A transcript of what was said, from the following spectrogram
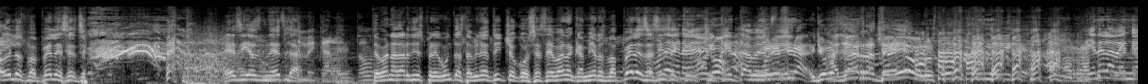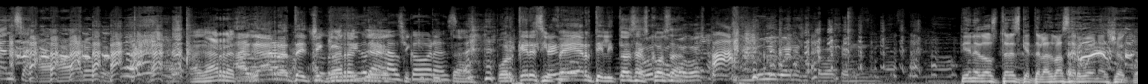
hoy, los papeles. Ese ya es neta. Se me calentó. Te van a dar 10 preguntas también a ti, Choco. O sea, se van a cambiar los papeles. Así de que, chiquita, bebé. Agárrate. Lo estoy dije, Viene la venganza. Claro, Agárrate. Agárrate, chiquitita. las cobras. Porque eres infértil y todas esas cosas. muy buenas que te voy a. Tiene dos, tres que te las va a hacer buenas, Choco.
